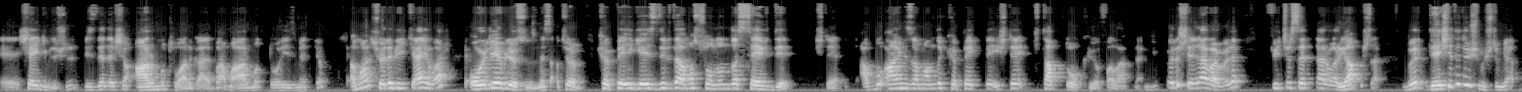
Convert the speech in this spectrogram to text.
E, şey gibi düşünün. Bizde de şu armut var galiba ama armutta o hizmet yok. Ama şöyle bir hikaye var. Oylayabiliyorsunuz. Mesela atıyorum köpeği gezdirdi ama sonunda sevdi. İşte bu aynı zamanda köpekle işte kitap da okuyor falan gibi Böyle şeyler var böyle feature setler var yapmışlar. Böyle dehşete düşmüştüm ya.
